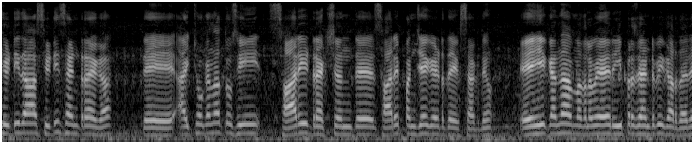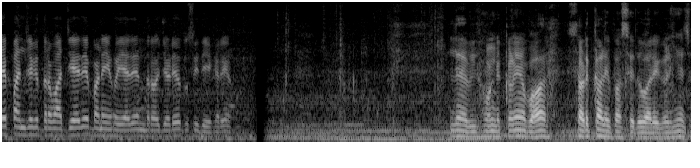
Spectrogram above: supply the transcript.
ਸਿਟੀ ਦਾ ਸਿਟੀ ਸੈਂਟਰ ਹੈਗਾ ਤੇ ਇੱਥੋਂ ਕਹਿੰਦਾ ਤੁਸੀਂ ਸਾਰੀ ਡਾਇਰੈਕਸ਼ਨ ਤੇ ਸਾਰੇ ਪੰਜੇ ਗੇਟ ਦੇਖ ਸਕਦੇ ਹੋ ਇਹੀ ਕਹਿੰਦਾ ਮਤਲਬ ਇਹ ਰਿਪਰੈਜ਼ੈਂਟ ਵੀ ਕਰਦਾ ਇਹਦੇ ਪੰਜ ਕੁ ਦਰਵਾਜ਼ੇ ਇਹਦੇ ਬਣੇ ਹੋਏ ਆ ਇਹਦੇ ਅੰਦਰ ਉਹ ਜਿਹੜੇ ਉਹ ਤੁਸੀਂ ਦੇਖ ਰਹੇ ਹੋ ਲੈ ਵੀ ਹੁਣ ਨਿਕਲੇ ਆ ਬਾਹਰ ਸੜਕ ਵਾਲੇ ਪਾਸੇ ਦੁਆਰੇ ਗਲੀਆਂ 'ਚ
